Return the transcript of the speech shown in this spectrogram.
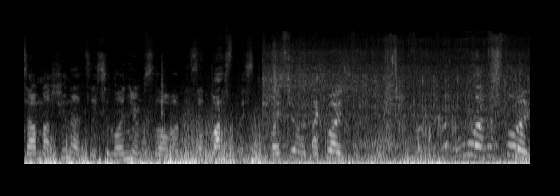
Ця машина це синонім слова безопасность. Ось о, так ось. О, ну стой!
